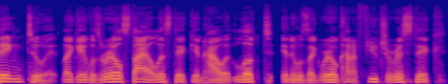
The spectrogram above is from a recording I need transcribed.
thing to it. Like it was real stylistic in how it looked, and it was like real kind of futuristic,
